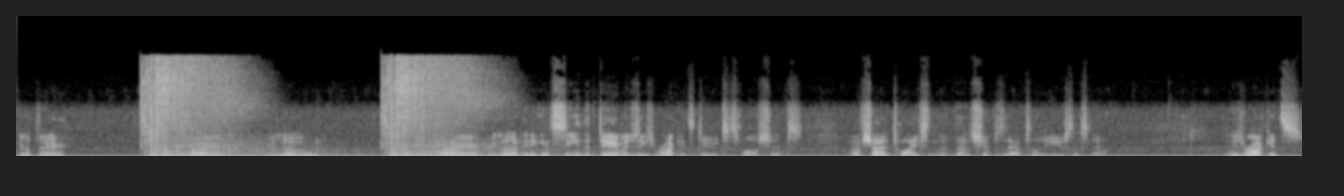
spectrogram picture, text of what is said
go up there, fire, reload, fire, reload, and you can see the damage these rockets do to small ships. I've shot it twice and the, that ship is absolutely useless now. These rockets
